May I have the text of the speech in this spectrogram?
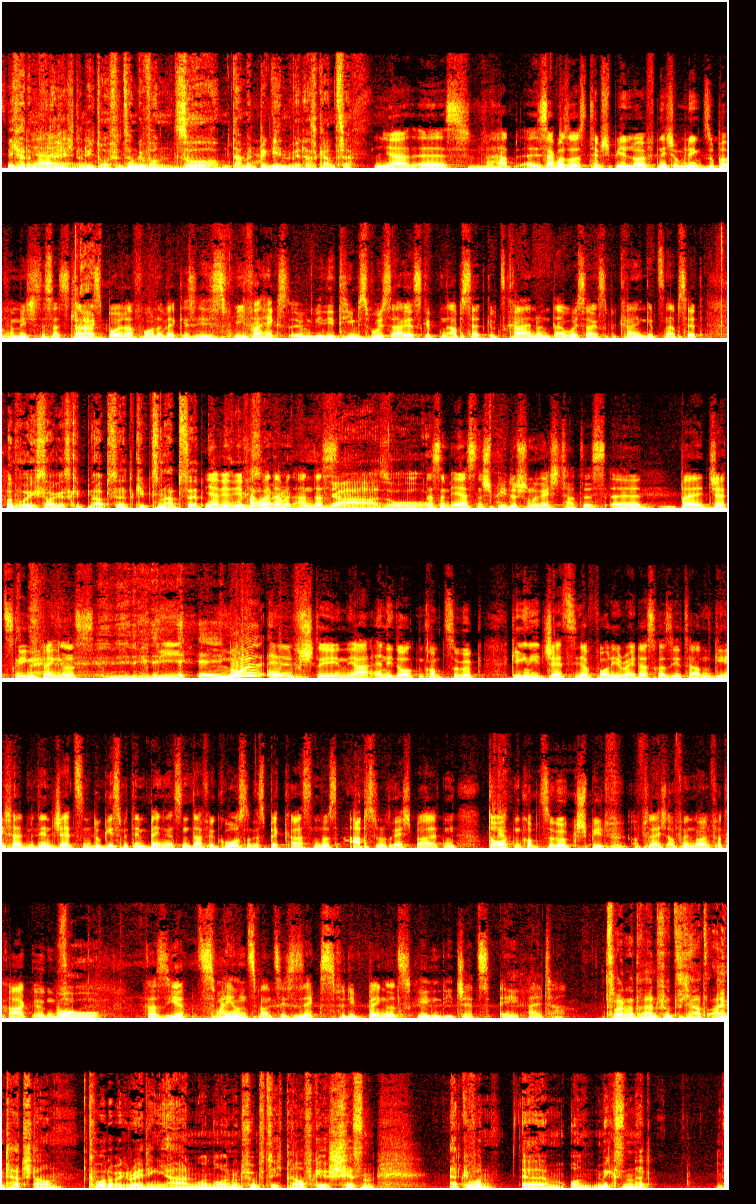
Ich hatte ja, mal recht ja. und die Dolphins haben gewonnen. So, und damit beginnen wir das Ganze. Ja, es hat, ich sag mal so, das Tippspiel läuft nicht unbedingt super für mich. Das heißt, kleiner Nein. Spoiler vorneweg, ist, ist wie verhext irgendwie. Die Teams, wo ich sage, es gibt ein Upset, gibt's keinen und da, wo ich sage, es gibt keinen, gibt's ein Upset. Und wo ich sage, es gibt ein Upset, gibt's ein Upset. Ja, wir, wir fangen mal damit an, dass, ja, so. dass im ersten Spiel du schon recht hattest. Äh, bei Jets gegen Bengals, die 0-11 stehen, ja, Andy Dalton kommt zurück, gegen die Jets, die davor die Raiders rasiert haben, gehe ich halt mit den Jets und du gehst mit den Bengals und dafür großen Respekt, Carsten. Du hast absolut recht behalten. Dalton ja. kommt zurück, spielt vielleicht auch für einen neuen Vertrag irgendwo. So. Rasiert 22-6 für die Bengals gegen die Jets. Ey, Alter. 243 Yards, ein Touchdown. Quarterback Rating, ja, nur 59. Drauf geschissen. Er hat gewonnen. Ähm, und Mixon hat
